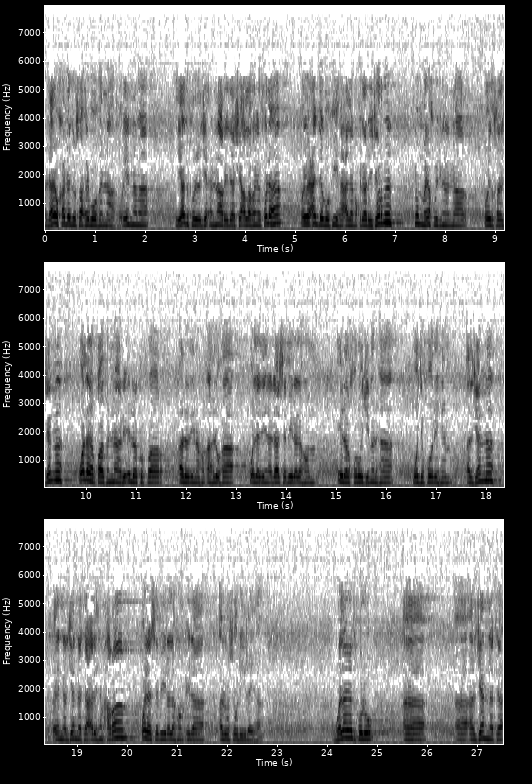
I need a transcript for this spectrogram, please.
لا يخلد صاحبه في النار وإنما يدخل النار إذا شاء الله أن يدخلها ويعذب فيها على مقدار جرمه ثم يخرج من النار. ويدخل الجنة ولا يبقى في النار إلا الكفار الذين هم أهلها والذين لا سبيل لهم إلى الخروج منها ودخولهم الجنة فإن الجنة عليهم حرام ولا سبيل لهم إلى الوصول إليها. ولا يدخل آآ آآ الجنة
